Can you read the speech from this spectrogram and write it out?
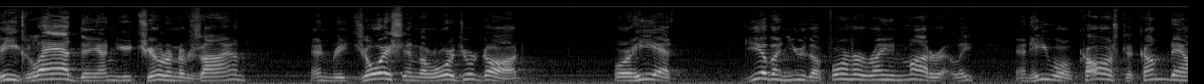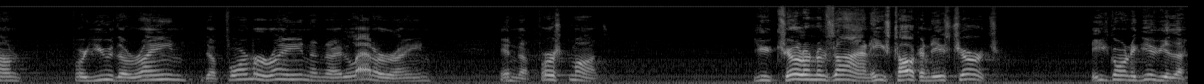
Be glad then, ye children of Zion, and rejoice in the Lord your God, for he hath given you the former rain moderately, and he will cause to come down for you the rain, the former rain and the latter rain, in the first month. You children of Zion, he's talking to his church. He's going to give you the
